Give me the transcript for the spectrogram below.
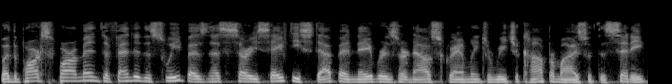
But the Parks Department defended the sweep as necessary safety step, and neighbors are now scrambling to reach a compromise with the city.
